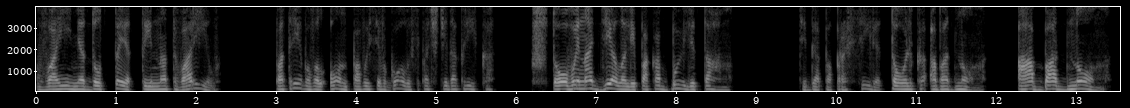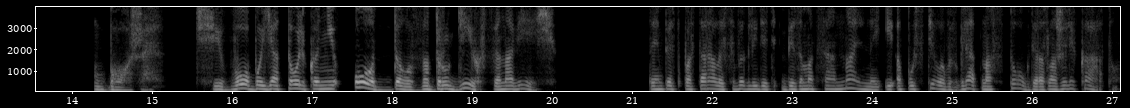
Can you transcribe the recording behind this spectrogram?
во имя Доте ты натворил?» Потребовал он, повысив голос почти до крика. «Что вы наделали, пока были там?» «Тебя попросили только об одном. Об одном!» «Боже!» Чего бы я только не отдал за других сыновей!» Темпест постаралась выглядеть безэмоциональной и опустила взгляд на стол, где разложили карту.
